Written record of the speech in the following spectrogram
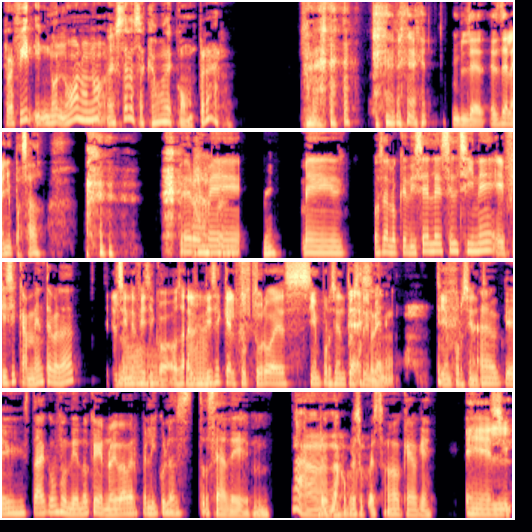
Refil. Y no, no, no, no. Esta las acabo de comprar. Es del año pasado. Pero Ah, me, sí. me, o sea, lo que dice él es el cine eh, físicamente, ¿verdad? El cine físico. O sea, él dice que el futuro es 100% streaming. 100%. Ah, ok. Estaba confundiendo que no iba a haber películas, o sea, de, No, bajo presupuesto. Ok, ok. El, Sí,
